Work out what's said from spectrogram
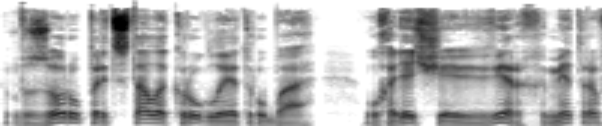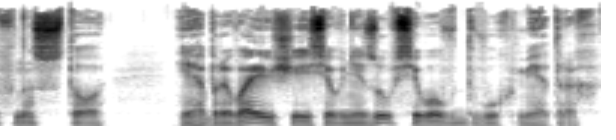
взору предстала круглая труба, уходящая вверх метров на сто — и обрывающаяся внизу всего в двух метрах.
